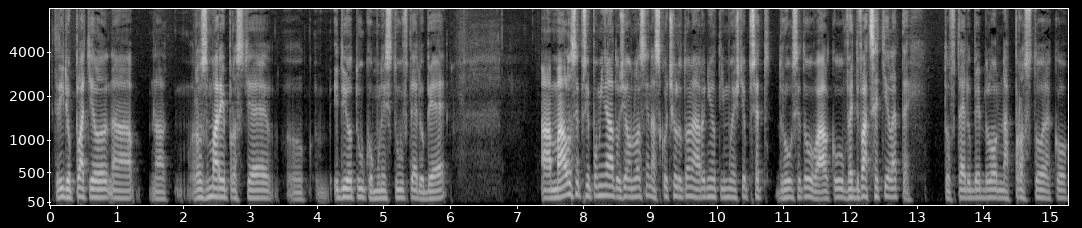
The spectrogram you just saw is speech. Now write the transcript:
který doplatil na, na rozmary prostě eh, idiotů, komunistů v té době. A málo se připomíná to, že on vlastně naskočil do toho národního týmu ještě před druhou světovou válkou ve 20 letech to v té době bylo naprosto jako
